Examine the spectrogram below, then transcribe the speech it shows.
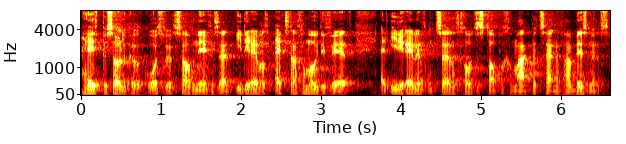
heeft persoonlijke records voor zichzelf neergezet. Iedereen was extra gemotiveerd. En iedereen heeft ontzettend grote stappen gemaakt met zijn of haar business.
